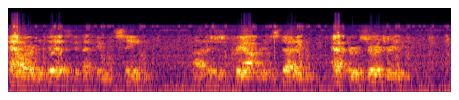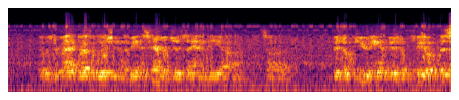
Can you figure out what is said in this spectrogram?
pallor of the disc, if that can be seen. Uh, this was a preoperative study. After surgery, there was dramatic resolution in the venous hemorrhages and the uh, uh, visual acuity and visual field. This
